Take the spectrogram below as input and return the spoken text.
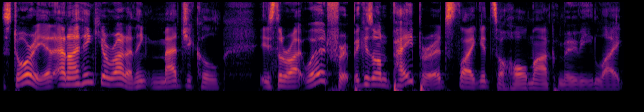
story, and, I think you're right. I think magical is the right word for it because on paper it's like it's a Hallmark movie, like.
